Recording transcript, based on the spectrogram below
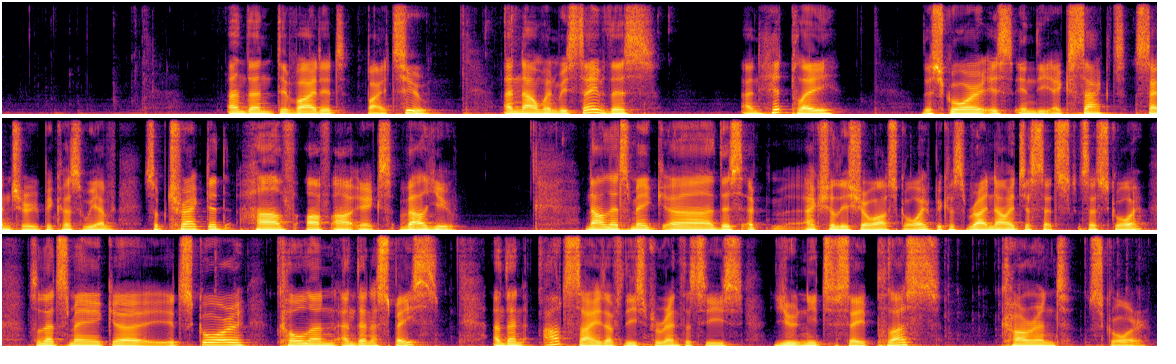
and then divide it by 2. And now when we save this and hit play, the score is in the exact center because we have subtracted half of our x value. Now let's make uh, this actually show our score because right now it just says, says score. So let's make uh, it score colon and then a space. And then outside of these parentheses, you need to say plus current score.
